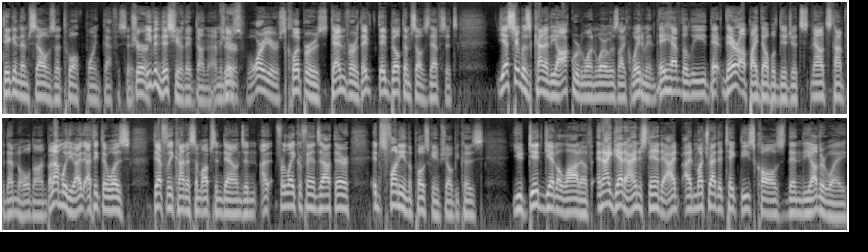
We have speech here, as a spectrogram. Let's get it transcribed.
digging themselves a 12 point deficit. Sure. Even this year they've done that. I mean, Sure. there's Warriors, Clippers, Denver. They've they've built themselves deficits. Yesterday was kind of the awkward one where it was like, wait a minute, they have the lead. They're, they're up by double digits. Now it's time for them to hold on. But I'm with you. I, I think there was definitely kind of some ups and downs. And I, for Laker fans out there, it's funny in the postgame show because you did get a lot of, and I get it. I understand it. I'd, I'd much rather take these calls than the other way.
